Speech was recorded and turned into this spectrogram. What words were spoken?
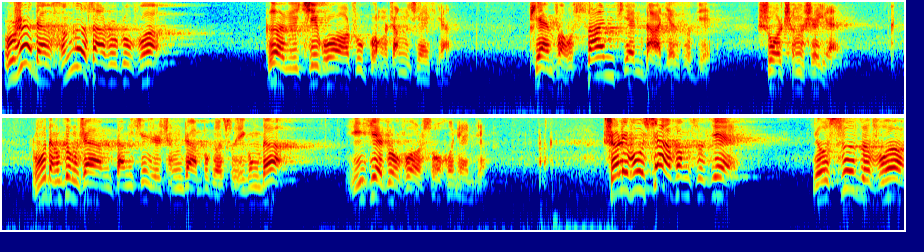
如是等恒河沙数诸佛。各于其国出广长现象，遍覆三千大千世界，说成是言。汝等众生当心是称赞不可思议功德，一切诸佛所护念经。舍利弗，下方世界有狮子佛、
